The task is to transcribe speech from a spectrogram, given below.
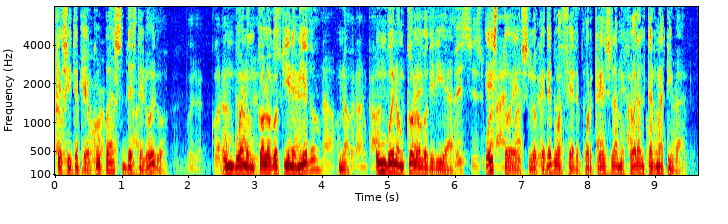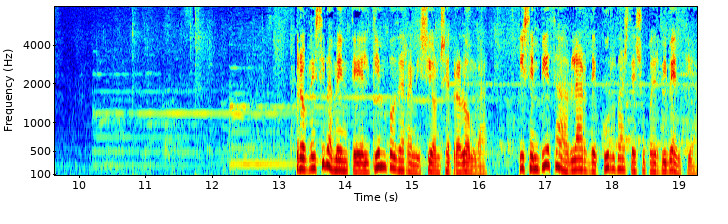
Que si te preocupas, desde luego. ¿Un buen oncólogo tiene miedo? No. Un buen oncólogo diría, esto es lo que debo hacer porque es la mejor alternativa. Progresivamente el tiempo de remisión se prolonga y se empieza a hablar de curvas de supervivencia.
